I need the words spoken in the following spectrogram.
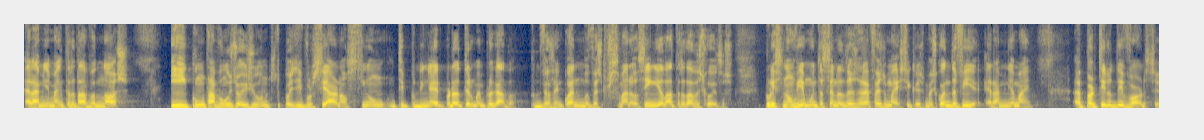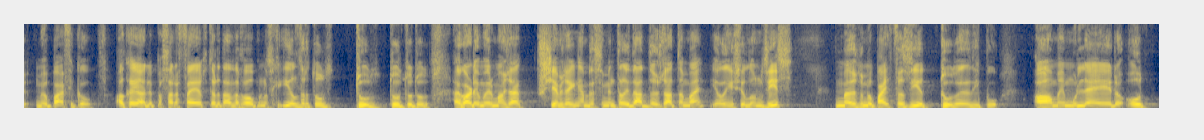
era a minha mãe que tratava de nós, e como estavam os dois juntos, depois divorciaram-se, tinham tipo dinheiro para ter uma empregada, de vez em quando, uma vez por semana ou assim, ia lá tratar das coisas. Por isso não via muita cena das tarefas domésticas, mas quando havia, era a minha mãe. A partir do divórcio, o meu pai ficou, ok, olha, passar a ferro, tratar da roupa, não sei quê, e ele tratou tudo, tudo, tudo, tudo. Agora o meu irmão já crescemos, já ganhámos essa mentalidade de ajudar também, ele instilou-nos isso, mas o meu pai fazia tudo, era tipo homem, mulher, ou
